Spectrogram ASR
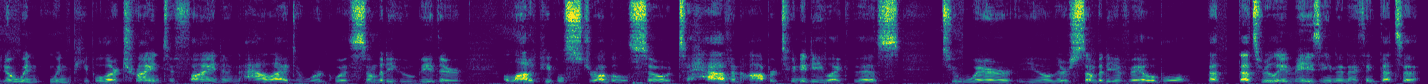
You know, when when people are trying to find an ally to work with, somebody who will be there, a lot of people struggle. So to have an opportunity like this, to where you know there's somebody available, that that's really amazing, and I think that's a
